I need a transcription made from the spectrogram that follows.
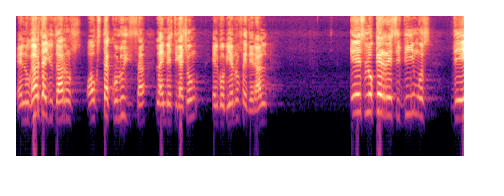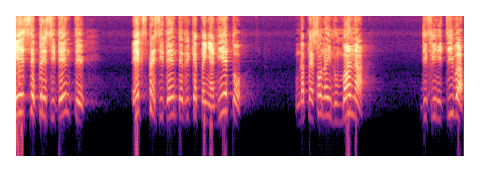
en lugar de ayudarnos, obstaculiza la investigación, el gobierno federal es lo que recibimos de ese presidente, expresidente Enrique Peña Nieto, una persona inhumana, definitivamente,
